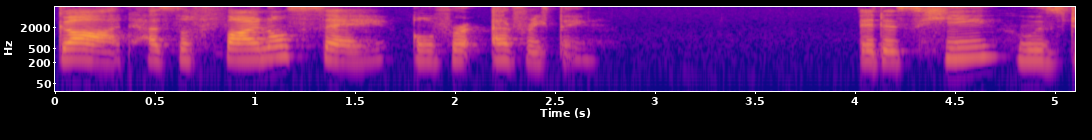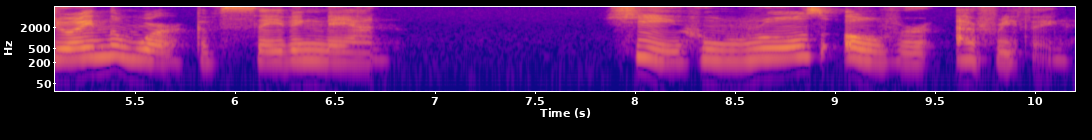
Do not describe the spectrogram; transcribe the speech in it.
God has the final say over everything. It is He who is doing the work of saving man, He who rules over everything.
